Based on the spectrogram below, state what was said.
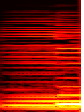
you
